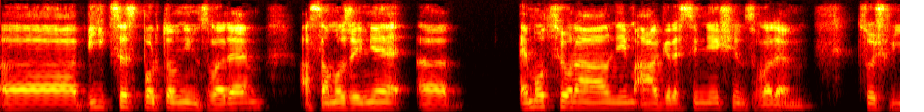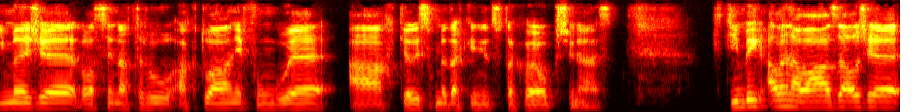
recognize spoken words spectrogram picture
uh, více sportovním vzhledem a samozřejmě uh, emocionálním a agresivnějším vzhledem, což víme, že vlastně na trhu aktuálně funguje a chtěli jsme taky něco takového přinést. S tím bych ale navázal, že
